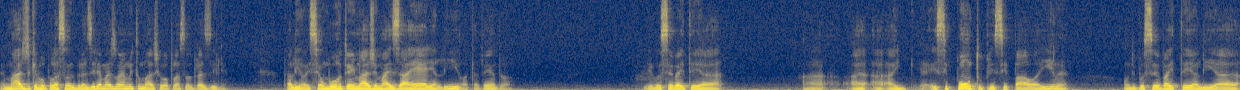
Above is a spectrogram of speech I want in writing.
é mais do que a população de Brasília, mas não é muito mais do que a população de Brasília. Tá ali, ó, esse é um morro, tem uma imagem mais aérea ali, ó, tá vendo? Ó? E você vai ter a, a, a, esse ponto principal aí, né? Onde você vai ter ali a.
